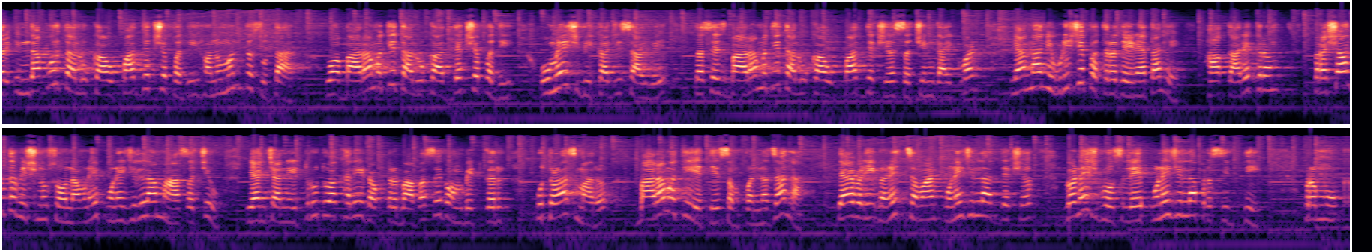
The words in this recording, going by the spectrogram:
तर इंदापूर तालुका उपाध्यक्षपदी हनुमंत सुतार व बारामती तालुका अध्यक्षपदी उमेश भिकाजी साळवे तसेच बारामती तालुका उपाध्यक्ष सचिन गायकवाड यांना निवडीचे पत्र देण्यात आले. हा कार्यक्रम प्रशांत विष्णू सोनावणे पुणे जिल्हा महासचिव यांच्या नेतृत्वाखाली डॉक्टर बाबासाहेब आंबेडकर पुतळा स्मारक बारामती येथे संपन्न झाला. त्यावेळी गणेश चव्हाण पुणे जिल्हा अध्यक्ष गणेश भोसले पुणे जिल्हा प्रसिद्धी प्रमुख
